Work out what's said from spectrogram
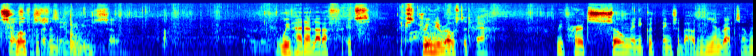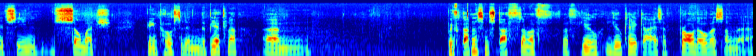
12% ABV. So, We've had a lot of, it's extremely roasted. yeah, We've heard so many good things about Neon Raptor. And we've seen so much being posted in the beer club. Um, we've gotten some stuff. Some of, of you UK guys have brought over some uh,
